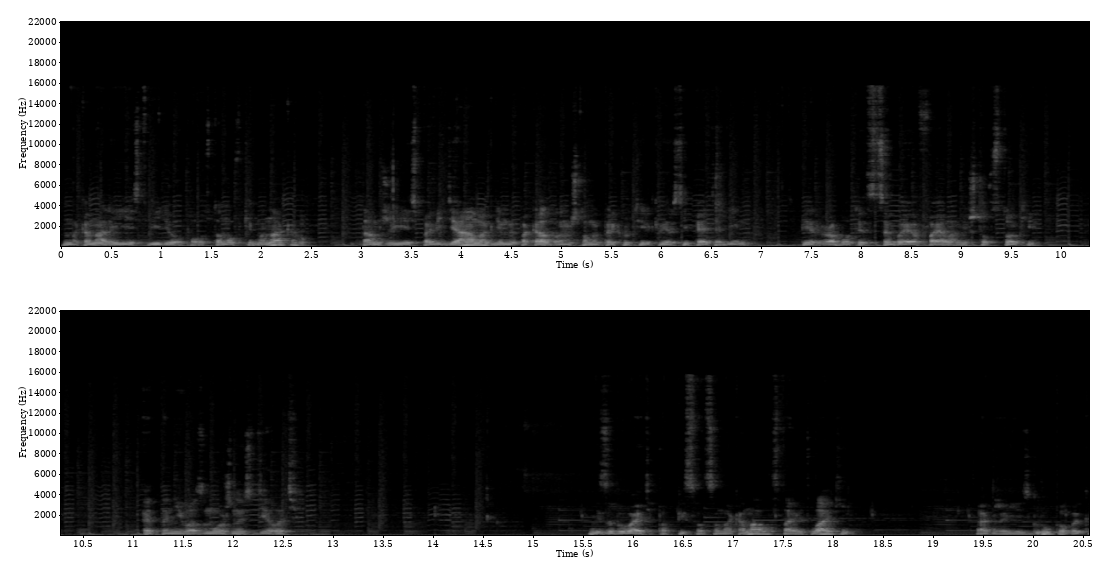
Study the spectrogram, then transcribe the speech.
На канале есть видео по установке Монако. Там же есть по видеама, где мы показываем, что мы прикрутили к версии 5.1. Теперь работает с CBF файлами, что в стоке это невозможно сделать. Не забывайте подписываться на канал, ставить лайки. Также есть группа ВК,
